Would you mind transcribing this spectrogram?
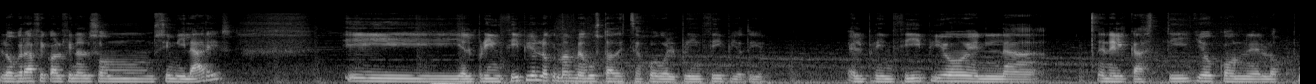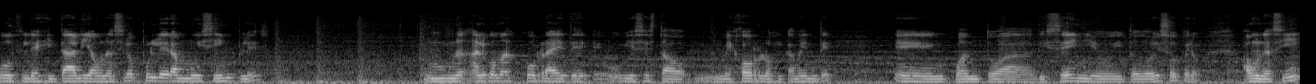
Los gráficos al final son similares. Y el principio es lo que más me ha gustado de este juego, el principio, tío. El principio en la en el castillo con los puzzles y tal, y aún así los puzzles eran muy simples. Algo más curraete hubiese estado mejor, lógicamente, en cuanto a diseño y todo eso, pero aún así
